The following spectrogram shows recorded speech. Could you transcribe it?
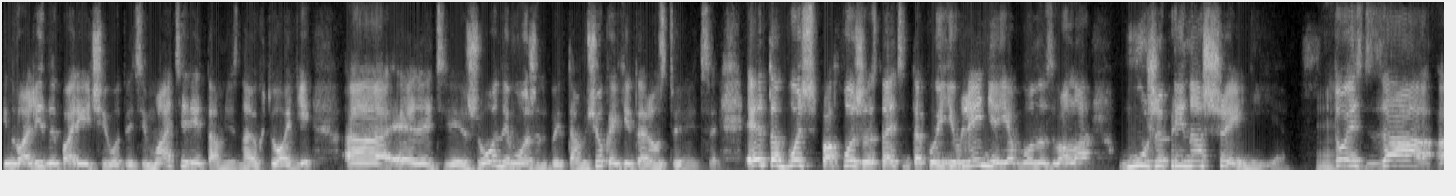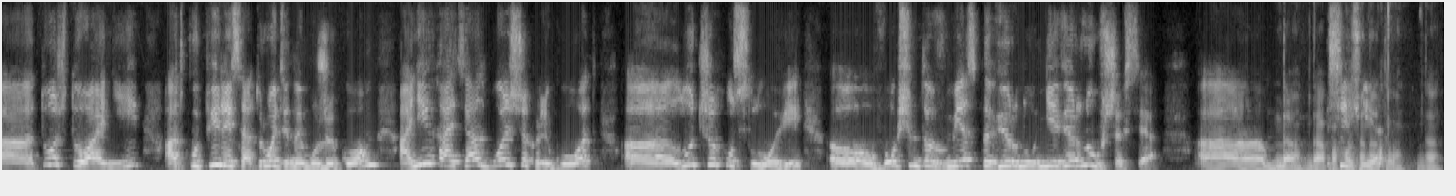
инвалиды по речи, вот эти матери, там не знаю, кто они, а, эти жены, может быть, там еще какие-то родственницы. Это больше похоже, знаете, такое явление, я бы его назвала мужеприношение. То есть за э, то, что они откупились от родины мужиком, они хотят больших льгот, э, лучших условий, э, в общем-то, вместо верну, не вернувшихся. Э, да, да, похоже себе. на то, да.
